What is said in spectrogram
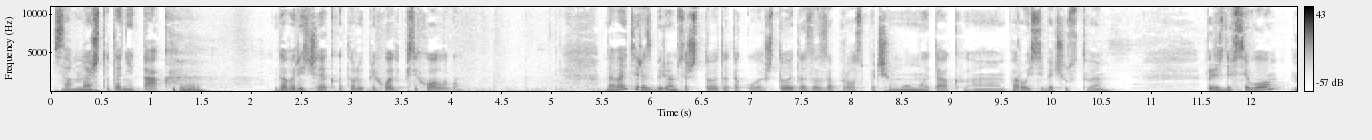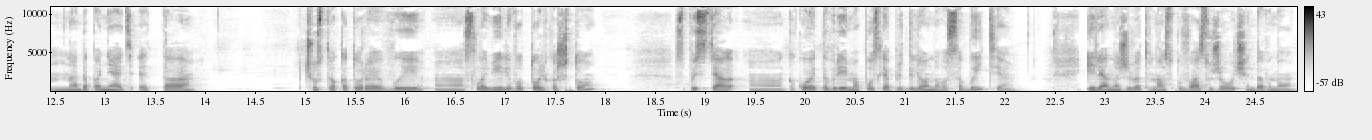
Со мной что-то не так, говорит человек, который приходит к психологу. Давайте разберемся, что это такое, что это за запрос, почему мы так э, порой себя чувствуем. Прежде всего, надо понять, это чувство, которое вы э, словили вот только что, спустя э, какое-то время после определенного события, или оно живет в нас, у вас уже очень давно.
